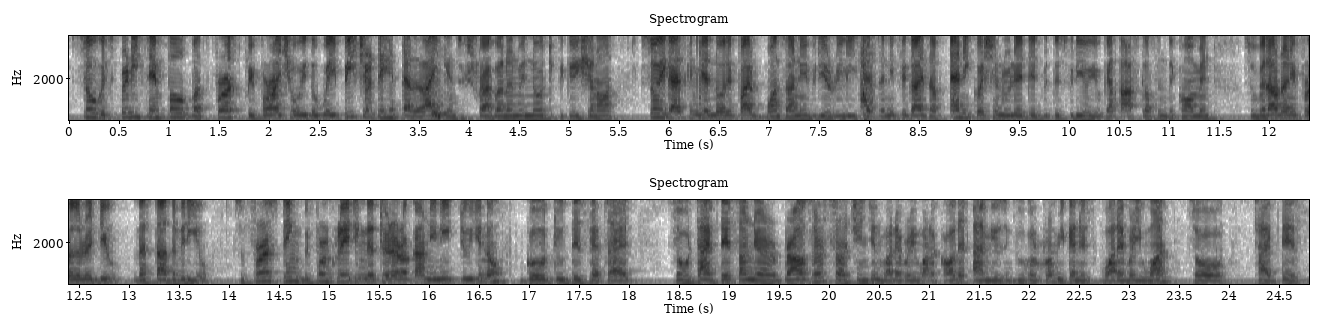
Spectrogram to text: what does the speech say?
So it's pretty simple but first before I show you the way be sure to hit that like and subscribe button with notification on so you guys can get notified once our new video releases and if you guys have any question related with this video you can ask us in the comment. So without any further ado let's start the video. So first thing before creating the Twitter account you need to you know go to this website so type this on your browser search engine whatever you want to call it. I'm using google chrome. You can use whatever you want. So type this.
